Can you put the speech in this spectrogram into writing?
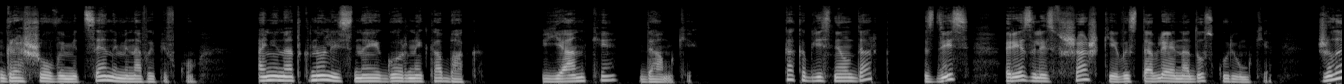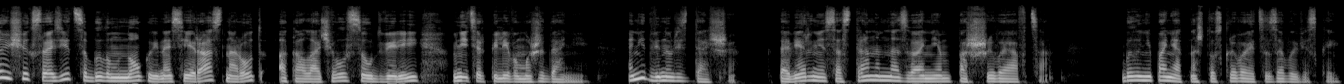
грошовыми ценами на выпивку, они наткнулись на игорный кабак. Пьянки, дамки. Как объяснял Дарт, здесь резались в шашки, выставляя на доску рюмки. Желающих сразиться было много, и на сей раз народ околачивался у дверей в нетерпеливом ожидании. Они двинулись дальше, к таверне со странным названием «Паршивая овца». Было непонятно, что скрывается за вывеской.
